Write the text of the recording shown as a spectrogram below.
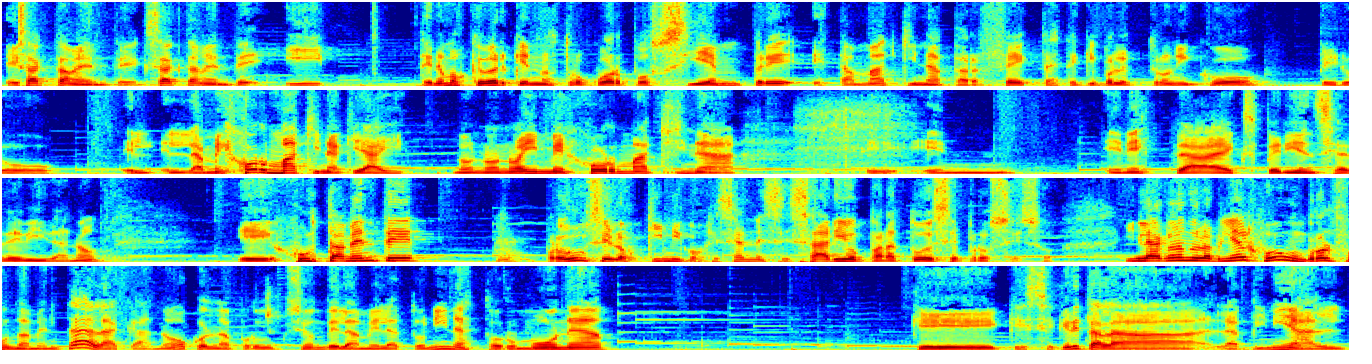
Exactamente, exactamente. Y tenemos que ver que en nuestro cuerpo siempre esta máquina perfecta, este equipo electrónico, pero la mejor máquina que hay, no, no, no hay mejor máquina eh, en, esta experiencia de vida, ¿no? Eh, justamente produce los químicos que sean necesarios para todo ese proceso. Y la glándula pineal juega un rol fundamental acá, ¿no? Con la producción de la melatonina, esta hormona que, secreta la, la pineal,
